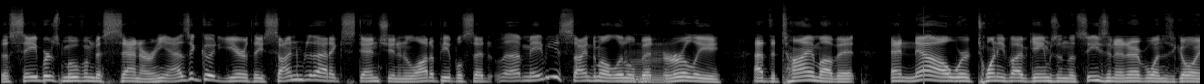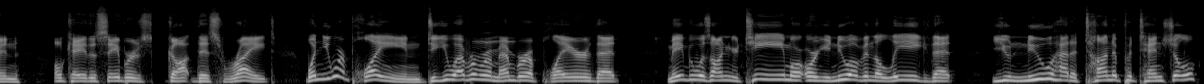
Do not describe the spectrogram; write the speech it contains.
The Sabres move him to center. He has a good year. They signed him to that extension, and a lot of people said uh, maybe you signed him a little bit early at the time of it. And now we're 25 games in the season, and everyone's going, okay, the Sabres got this right. When you were playing, do you ever remember a player that maybe was on your team or, or you knew of in the league that you knew had a ton of potential,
